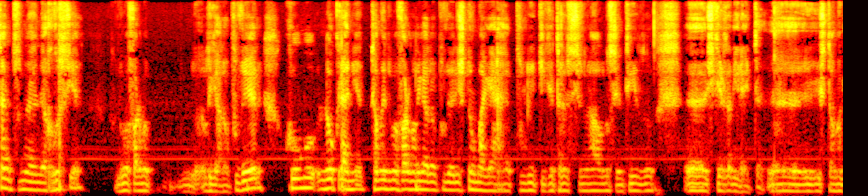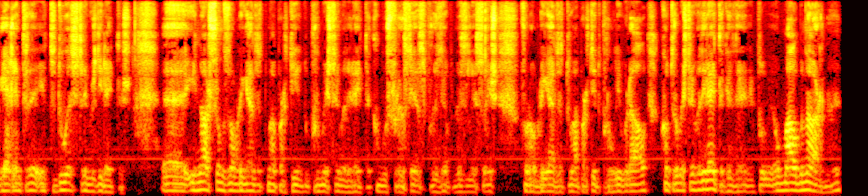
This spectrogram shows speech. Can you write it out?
tanto na, na Rússia, de uma forma ligada ao poder, como na Ucrânia, também de uma forma ligada ao poder. Isto não é uma guerra política tradicional no sentido uh, esquerda-direita. Uh, isto é uma guerra entre, entre duas extremas-direitas. Uh, e nós somos obrigados a tomar partido por uma extrema-direita, como os franceses, por exemplo, nas eleições foram obrigados a tomar partido por um liberal contra uma extrema-direita. Quer dizer, é o mal menor, não é?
